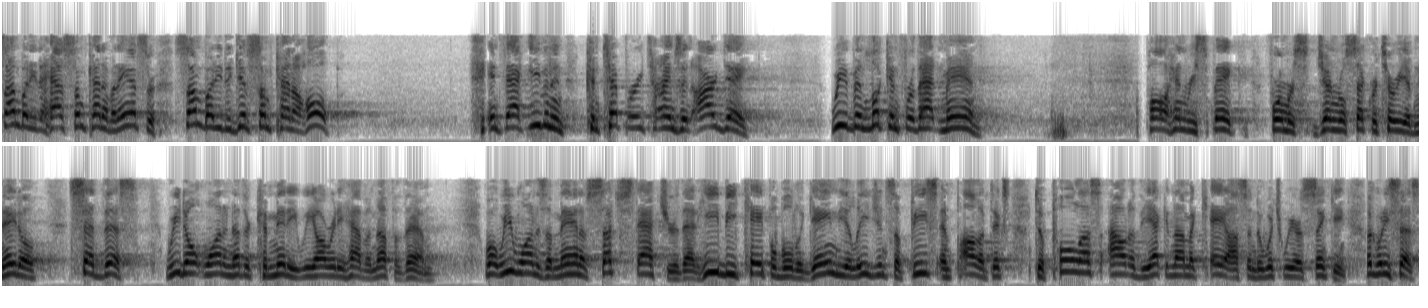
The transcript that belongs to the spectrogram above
Somebody to have some kind of an answer. Somebody to give some kind of hope. In fact, even in contemporary times in our day, we've been looking for that man. Paul Henry Spaak, former General Secretary of NATO, said this We don't want another committee. We already have enough of them. What we want is a man of such stature that he be capable to gain the allegiance of peace and politics to pull us out of the economic chaos into which we are sinking. Look what he says.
